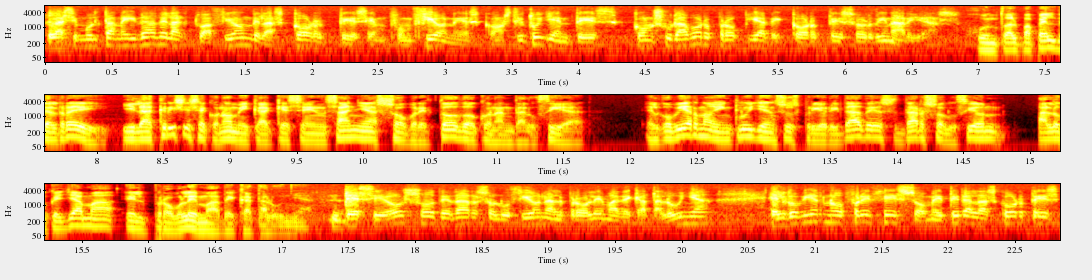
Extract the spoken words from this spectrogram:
la simultaneidad de la actuación de las Cortes en funciones constituyentes con su labor propia de Cortes ordinarias. Junto al papel del rey y la crisis económica que se ensaña sobre todo con Andalucía, el gobierno incluye en sus prioridades dar solución a lo que llama el problema de Cataluña. Deseoso de dar solución al problema de Cataluña, el gobierno ofrece someter a las Cortes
